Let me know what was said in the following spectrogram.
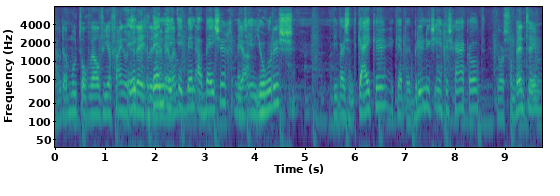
Nou, dat moet toch wel via Feyenoord te regelen ben, zijn, Willem. ik, ik ben al bezig met Ja. Joris. Die was aan het kijken. Ik heb eh, Brunings ingeschakeld. Joris van Bentim.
